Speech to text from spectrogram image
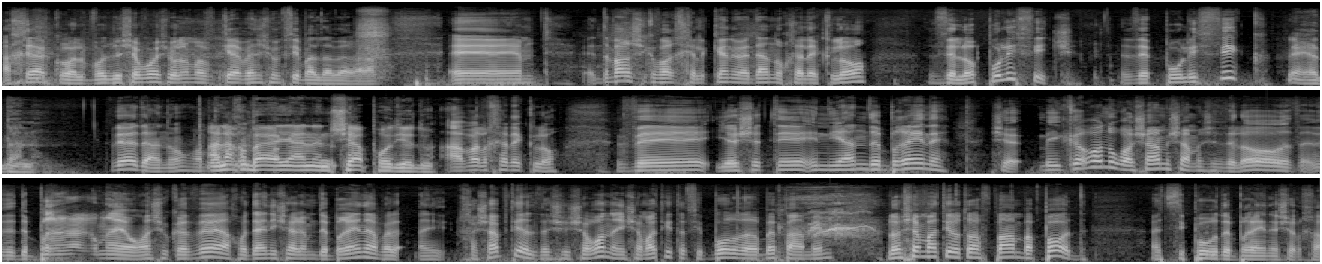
אחרי הכל, ועוד בשבוע שהוא לא מבקיע ואין שום סיבה לדבר עליו. אה, דבר שכבר חלקנו ידענו, חלק לא, זה לא פוליסיץ', זה פוליסיק. ידענו. זה ידענו, אבל, אנחנו, בעניין, אנשי הפוד ידעו. אבל חלק לא. ויש את אה, עניין דה בריינה, שבעיקרון הוא רשם שם שזה לא, זה, דה בריינה או משהו כזה, אנחנו עדיין נשאר עם דה בריינה, אבל אני חשבתי על זה ששרון, אני שמעתי את הסיפור הזה הרבה פעמים, לא שמעתי אותו אף פעם בפוד, את סיפור דה בריינה שלך.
